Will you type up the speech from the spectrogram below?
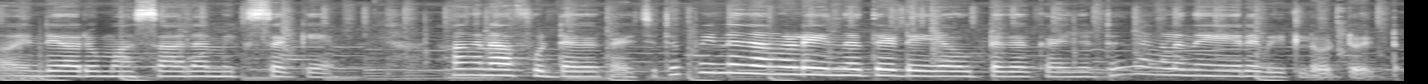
അതിന്റെ ഒരു മസാല മിക്സൊക്കെ അങ്ങനെ ആ ഫുഡൊക്കെ കഴിച്ചിട്ട് പിന്നെ ഞങ്ങളുടെ ഇന്നത്തെ ഡേ ഔട്ടൊക്കെ കഴിഞ്ഞിട്ട് ഞങ്ങൾ നേരെ വീട്ടിലോട്ട് വിട്ടു.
